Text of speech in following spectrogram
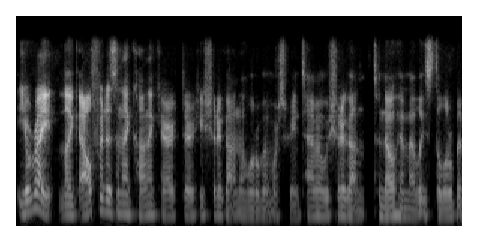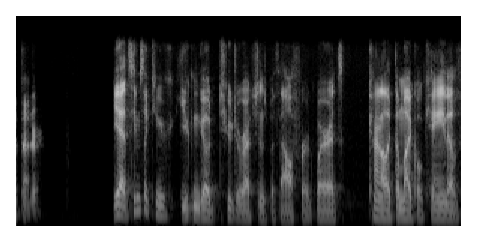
you're right. Like Alfred is an iconic character. He should have gotten a little bit more screen time, and we should have gotten to know him at least a little bit better. Yeah, it seems like you you can go two directions with Alfred, where it's kind of like the Michael Caine of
